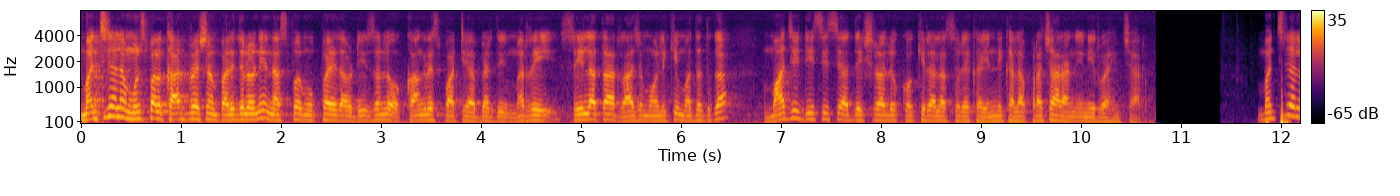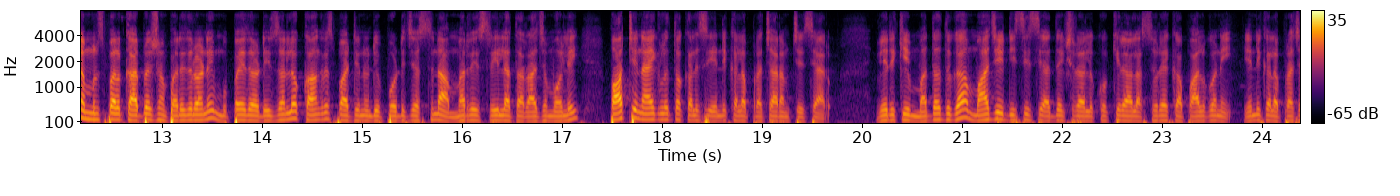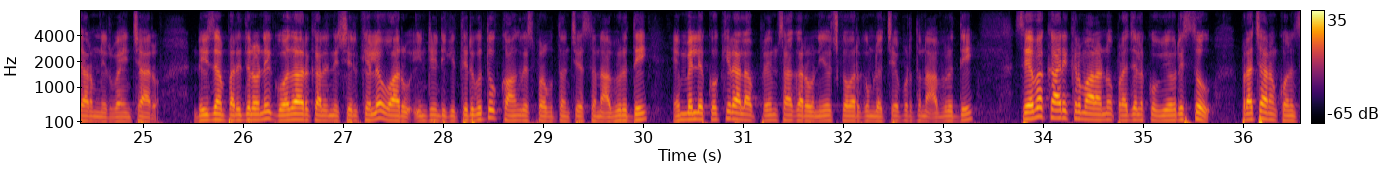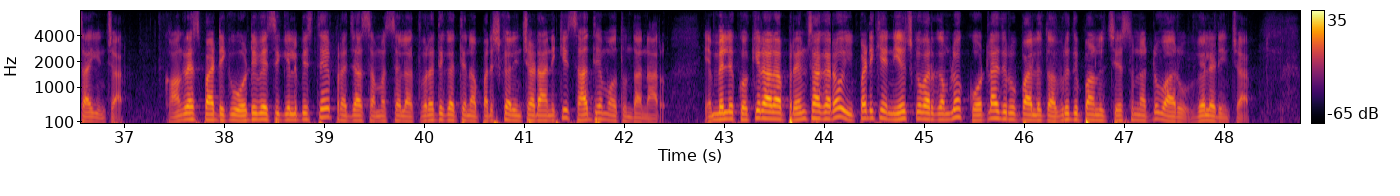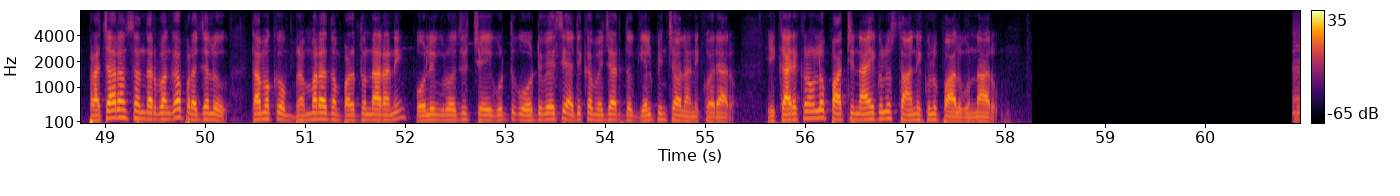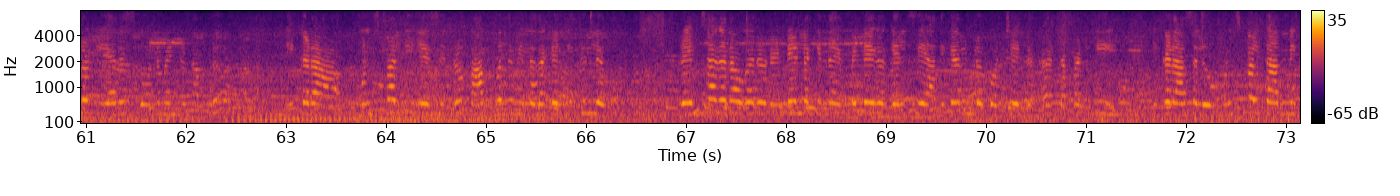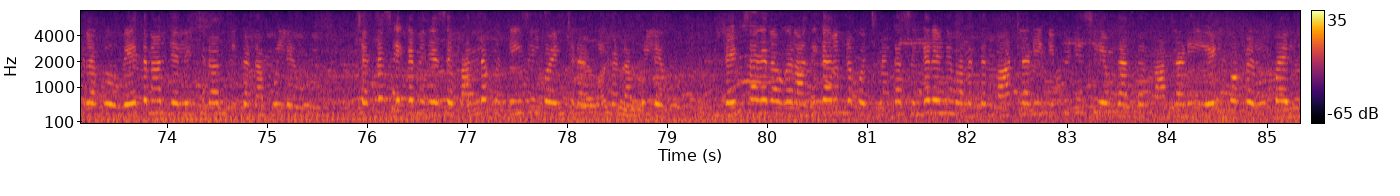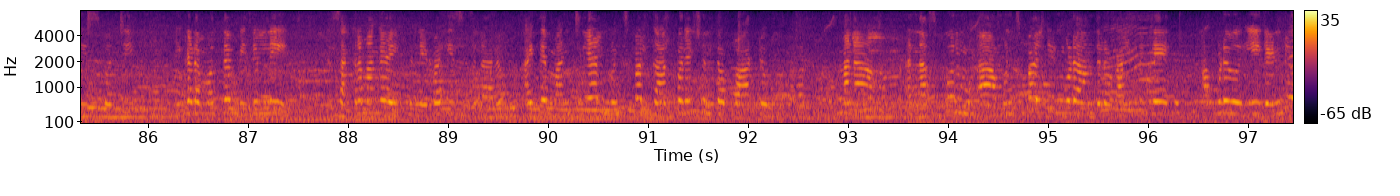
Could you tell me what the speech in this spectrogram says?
Mancherial municipal corporation పరిధిలోని నస్పూర్ ముప్పై ఐదవ డివిజన్లో కాంగ్రెస్ పార్టీ అభ్యర్థి మర్రి శ్రీలత రాజమౌళికి మద్దతుగా మాజీ డీసీసీ అధ్యక్షురాలు కొకిరాల సురేఖ ఎన్నికల ప్రచారాన్ని నిర్వహించారు. మంచిర్యాల మున్సిపల్ కార్పొరేషన్ పరిధిలోని ముప్పై ఐదవ డివిజన్లో కాంగ్రెస్ పార్టీ నుండి పోటీ చేస్తున్న మర్రి శ్రీలత రాజమౌళి పార్టీ నాయకులతో కలిసి ఎన్నికల ప్రచారం చేశారు. వీరికి మద్దతుగా మాజీ డీసీసీ అధ్యక్షురాలు కొక్కిరాల సురేఖ పాల్గొని ఎన్నికల ప్రచారం నిర్వహించారు. డివిజన్ పరిధిలోని గోదావరి కాలనీ షిర్కెలో వారు ఇంటింటికి తిరుగుతూ కాంగ్రెస్ ప్రభుత్వం చేస్తున్న అభివృద్ధి ఎమ్మెల్యే కొక్కిరాల ప్రేమ్సాగర్ నియోజకవర్గంలో చేపడుతున్న అభివృద్ధి సేవా కార్యక్రమాలను ప్రజలకు వివరిస్తూ ప్రచారం కొనసాగించారు. కాంగ్రెస్ పార్టీకి ఓటు వేసి గెలిపిస్తే ప్రజా సమస్యల త్వరితగతిన పరిష్కరించడానికి సాధ్యమవుతుందన్నారు. ఎమ్మెల్యే కొక్కిరాల ప్రేమ్సాగరావు ఇప్పటికే నియోజకవర్గంలో కోట్లాది రూపాయలతో అభివృద్ధి పనులు చేస్తున్నట్లు వారు వెల్లడించారు. ప్రచారం సందర్భంగా ప్రజలు తమకు బ్రహ్మరథం పడుతున్నారని పోలింగ్ రోజు చేయి గుర్తుకు ఓటు వేసి అధిక మెజార్టీతో గెలిపించాలని కోరారు. ఈ కార్యక్రమంలో పార్టీ నాయకులు స్థానికులు పాల్గొన్నారు. ఇక్కడ మున్సిపాలిటీ చేసిండ్రు. కాకపోతే వీళ్ళ దగ్గర నిధులు లేవు. ప్రేమ్ రావు గారు రెండేళ్ళ కింద ఎమ్మెల్యేగా గెలిచి అధికారంలోకి వచ్చేటప్పటికీ ఇక్కడ అసలు మున్సిపల్ కార్మికులకు వేతనాలు చెల్లించడానికి ఇక్కడ డబ్బులు లేవు. చెత్త సేకరణ చేసే బండ్లకు డీజిల్ పోయించడానికి ఇక్కడ డబ్బులు లేవు. ప్రేమ్ గారు అధికారంలోకి వచ్చినాక సింగరేణి వాళ్ళతో మాట్లాడి డిప్యూటీ సీఎం గారితో మాట్లాడి ఏడు కోట్ల రూపాయలు తీసుకొచ్చి ఇక్కడ మొత్తం విధుల్ని సక్రమంగా ఇప్పుడు నిర్వహిస్తున్నారు. అయితే మంచిర్యాల మున్సిపల్ కార్పొరేషన్తో పాటు మన నస్పూర్ ఆ, మున్సిపాలిటీని కూడా అందులో కలిపితే అప్పుడు ఈ రెండు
